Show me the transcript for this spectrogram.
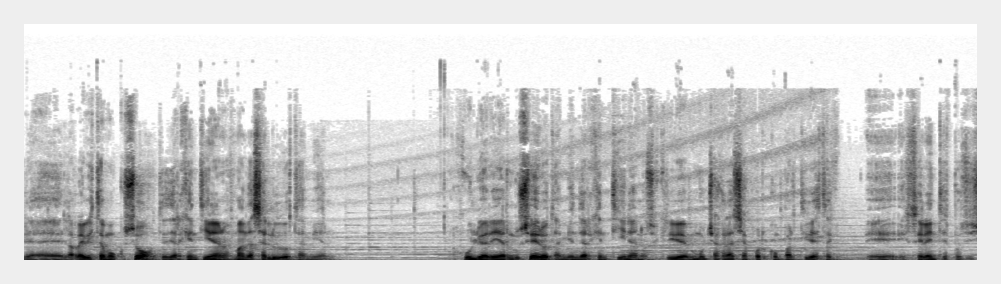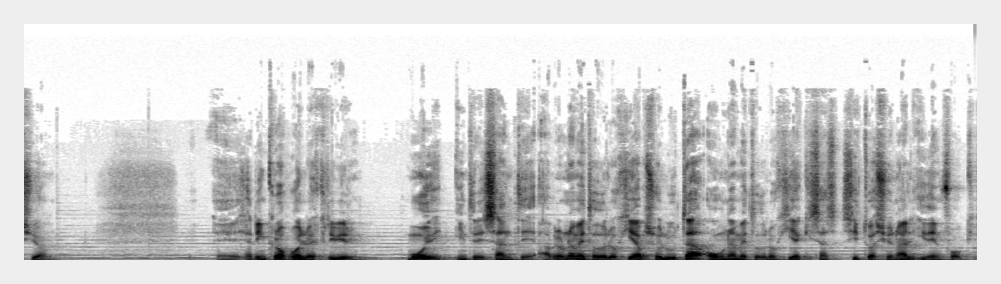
La, revista Mokusó desde Argentina nos manda saludos también. Julio Ariel Lucero, también de Argentina, nos escribe muchas gracias por compartir esta eh, excelente exposición. Eh, Cross vuelve a escribir, muy interesante. ¿Habrá una metodología absoluta o una metodología quizás situacional y de enfoque?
